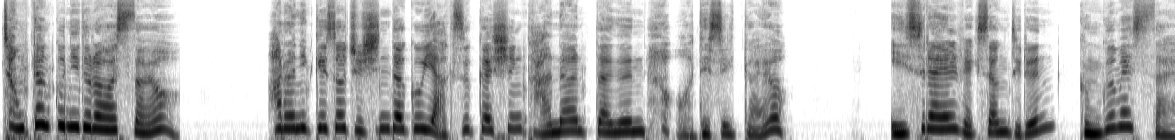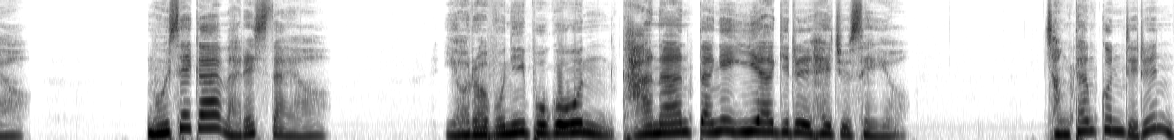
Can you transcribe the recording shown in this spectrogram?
정탐꾼이 돌아왔어요. 하나님께서 주신다고 약속하신 가나안 땅은 어땠을까요? 이스라엘 백성들은 궁금했어요. 모세가 말했어요. 여러분이 보고 온 가나안 땅의 이야기를 해주세요. 정탐꾼들은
